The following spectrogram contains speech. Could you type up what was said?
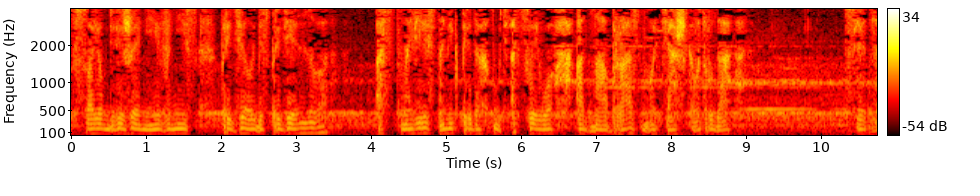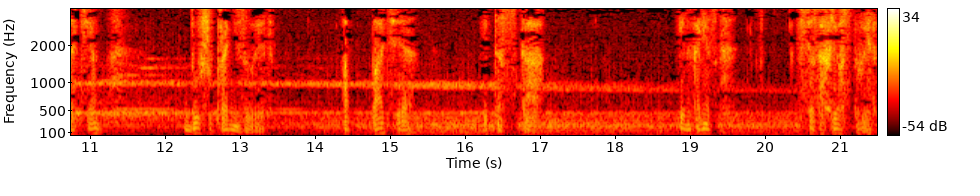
в своем движении вниз пределы беспредельного, остановились на миг передохнуть от своего однообразного тяжкого труда. Вслед за тем душу пронизывает апатия и тоска. И, наконец, все захлестывает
